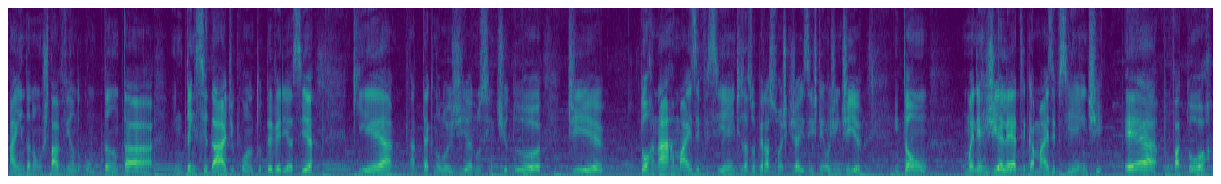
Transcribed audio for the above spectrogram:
ainda não está vendo com tanta intensidade quanto deveria ser, que é a tecnologia no sentido de tornar mais eficientes as operações que já existem hoje em dia. Então, uma energia elétrica mais eficiente é um fator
